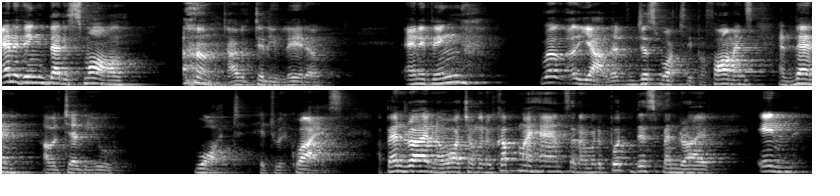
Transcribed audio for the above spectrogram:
anything that is small. I will tell you later anything? Well uh, yeah let's just watch the performance and then i will tell you what it requires. A pen drive now watch i'm going to cup my hands and i'm going to put this pen drive in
